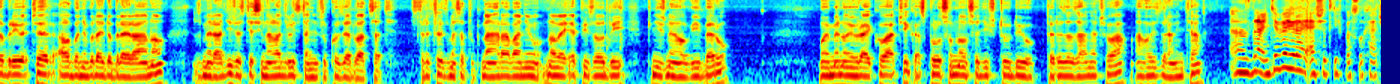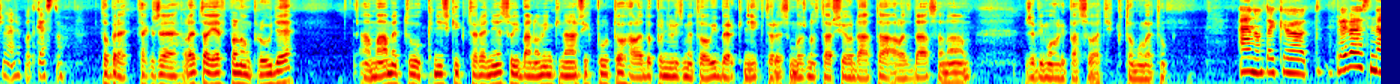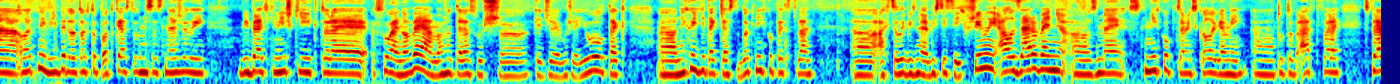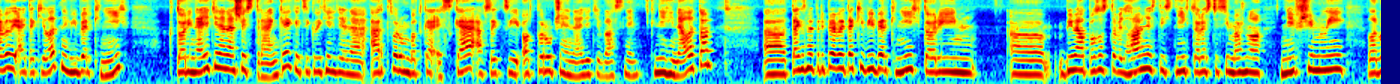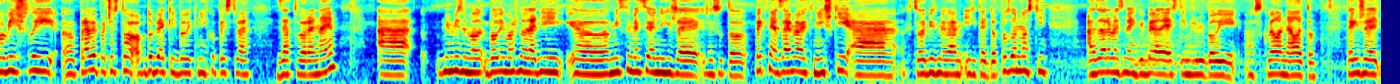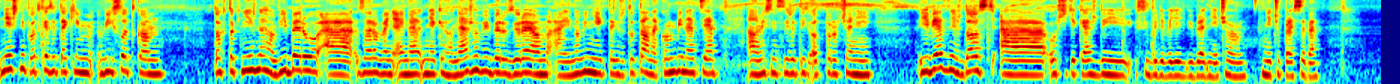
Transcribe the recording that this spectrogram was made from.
dobrý večer alebo nebodaj dobré ráno. Sme radi, že ste si naladili stanicu Kozia 20. Stretli sme sa tu k nahrávaniu novej epizódy knižného výberu. Moje meno je Juraj Kováčik a spolu so mnou sedí v štúdiu Tereza Záňačová. Ahoj, zdravím ťa. Zdravím tebe, Juraj, aj všetkých poslucháčov nášho podcastu. Dobre, takže leto je v plnom prúde a máme tu knižky, ktoré nie sú iba novinky na našich pultoch, ale doplnili sme to o výber kníh, ktoré sú možno staršieho dáta, ale zdá sa nám, že by mohli pasovať k tomu letu. Áno, tak e, pre vás na letný výber do tohto podcastu sme sa snažili vybrať knižky, ktoré sú aj nové a možno teraz už, e, keďže už je júl, tak e, nechodíte tak často do knihkupectva a chceli by sme, aby ste si ich všimli, ale zároveň sme s knihkupcami, s kolegami tuto v Artfore spravili aj taký letný výber kníh, ktorý nájdete na našej stránke, keď si kliknete na artforum.sk a v sekcii odporúčania nájdete vlastne knihy na leto. Uh, tak sme pripravili taký výber kníh, ktorý uh, by mal pozostavať hlavne z tých kníh, ktoré ste si možno nevšimli, lebo vyšli práve počas toho obdobia, keď boli knihkupectva zatvorené a my by sme boli možno radi, uh, myslíme si o nich, že, že sú to pekné a zaujímavé knižky a chceli by sme vám ich dať do pozornosti a zároveň sme ich vyberali aj s tým, že by boli e, skvelé na leto. Takže dnešný podcast je takým výsledkom tohto knižného výberu a zároveň aj na nejakého nášho výberu s Jurejom aj noviniek, takže totálna kombinácia, ale myslím si, že tých odporúčaní je viac než dosť a určite každý si bude vedieť vybrať niečo, niečo pre seba.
